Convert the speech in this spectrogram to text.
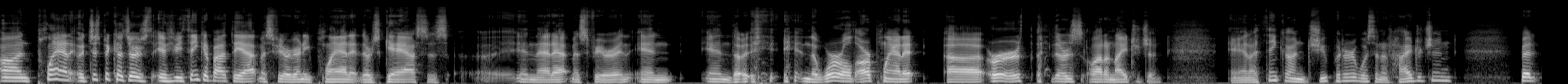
On planet, just because there's, if you think about the atmosphere of any planet, there's gases uh, in that atmosphere, and in in the in the world, our planet, uh, Earth, there's a lot of nitrogen, and I think on Jupiter wasn't it hydrogen? But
